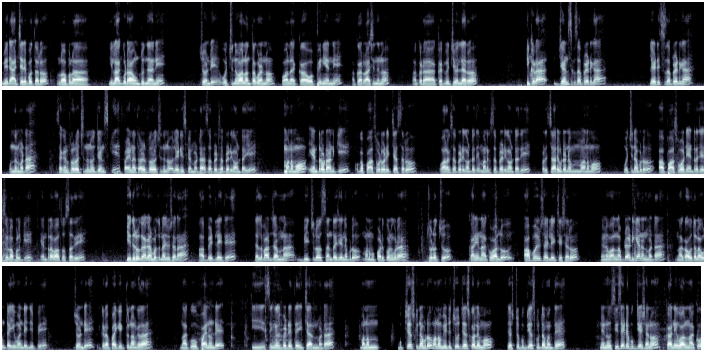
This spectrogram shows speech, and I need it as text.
మీరు ఆశ్చర్యపోతారు. లోపల ఇలా కూడా ఉంటుందా అని చూడండి వచ్చిన వాళ్ళంతా కూడాను వాళ్ళ యొక్క ఒపీనియన్ని అక్కడ రాసిందను. అక్కడ కనిపించి వెళ్ళారు. ఇక్కడ జెంట్స్కి సపరేట్గా లేడీస్కి సపరేట్గా ఉందనమాట సెకండ్ ఫ్లోర్ వచ్చిందను జెంట్స్కి పైన థర్డ్ ఫ్లోర్ వచ్చిందను లేడీస్కి అనమాట సపరేట్ సపరేట్గా ఉంటాయి. మనము ఎంటర్ అవ్వడానికి ఒక పాస్వర్డ్ కూడా ఇచ్చేస్తారు. వాళ్ళకి సపరేట్గా ఉంటుంది మనకు సపరేట్గా ఉంటుంది. ప్రతిసారి కూడా మనము వచ్చినప్పుడు ఆ పాస్వర్డ్ ఎంటర్ చేసి లోపలికి ఎంటర్ అవ్వాల్సి వస్తుంది. ఎదురుగా కనబడుతున్నాయి చూసారా ఆ బెడ్లు అయితే తెల్లవారుజామున బీచ్లో సన్ రైజ్ అయినప్పుడు మనము పడుకొని కూడా చూడొచ్చు. కానీ నాకు వాళ్ళు ఆపోజిట్ సైడ్లో ఇచ్చేశారు. నేను వాళ్ళని అప్పుడే అడిగాను అనమాట నాకు అవతల ఉంటాయి ఇవ్వండి అని చెప్పి. చూడండి ఇక్కడ పైకి ఎక్కుతున్నాను కదా. నాకు పైన ఉండే ఈ సింగిల్ బెడ్ అయితే ఇచ్చారనమాట మనం బుక్ చేసుకున్నప్పుడు మనం వీటిని చూస్ చేసుకోలేము. జస్ట్ బుక్ చేసుకుంటాం అంతే. నేను సీ సైడే బుక్ చేశాను కానీ వాళ్ళు నాకు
